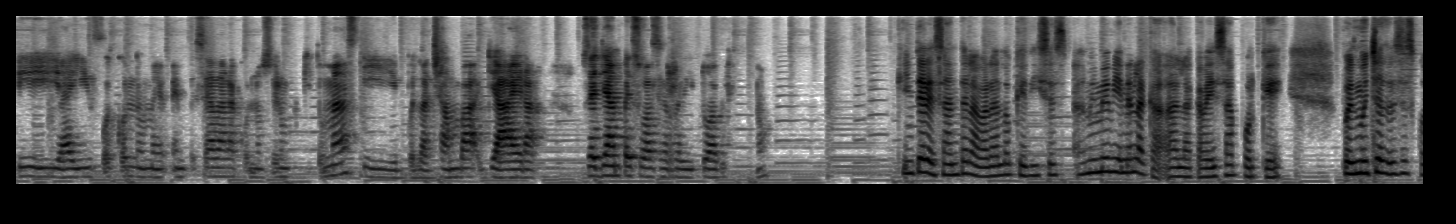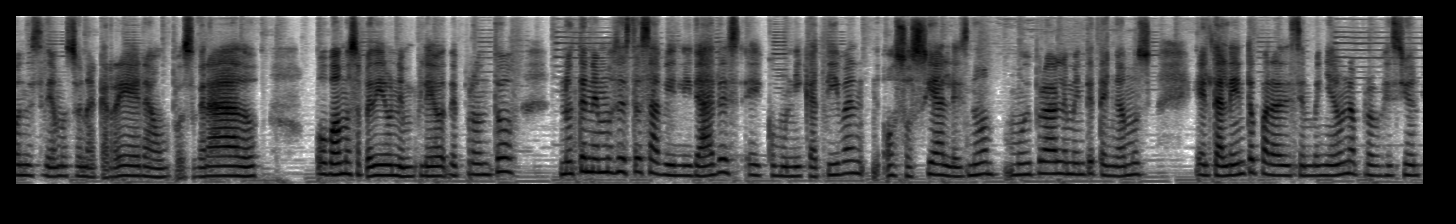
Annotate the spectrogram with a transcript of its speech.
y ahí fue cuando me empecé a dar a conocer un poquito más y pues la chamba ya era o sea, ya empezó a ser redituable, ¿no? Qué interesante, la verdad, lo que dices. A mí me viene la, a la cabeza porque, pues muchas veces cuando estudiamos una carrera, un posgrado o vamos a pedir un empleo, de pronto no tenemos estas habilidades eh, comunicativas o sociales, ¿no? Muy probablemente tengamos el talento para desempeñar una profesión,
